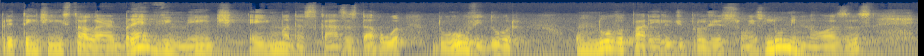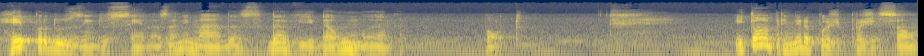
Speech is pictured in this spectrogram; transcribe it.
pretende instalar brevemente em uma das casas da rua do Ouvidor um novo aparelho de projeções luminosas reproduzindo cenas animadas da vida humana. Ponto. Então a primeira projeção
